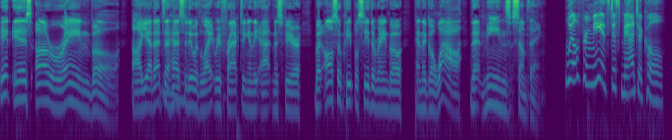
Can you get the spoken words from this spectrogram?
It is a rainbow. Uh, yeah, that uh, has to do with light refracting in the atmosphere, but also people see the rainbow and they go, wow, that means something. Well, for me, it's just magical.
